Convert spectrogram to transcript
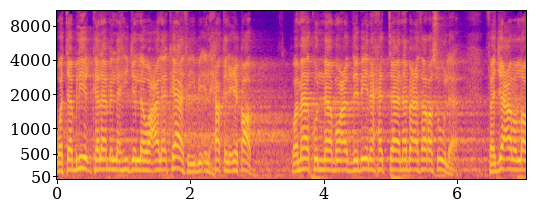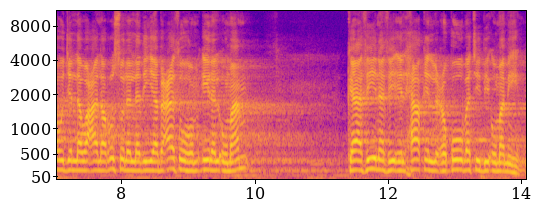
وتبليغ كلام الله جل وعلا كافي بإلحاق العقاب. وما كنا معذبين حتى نبعث رسولا. فجعل الله جل وعلا الرسل الذي يبعثهم إلى الأمم كافين في إلحاق العقوبة بأممهم.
